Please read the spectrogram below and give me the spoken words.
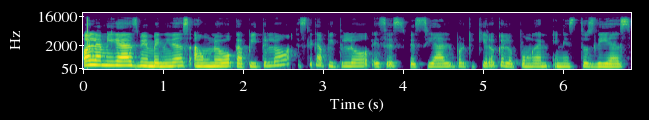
Hola amigas, bienvenidas a un nuevo capítulo. Este capítulo es especial porque quiero que lo pongan en estos días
